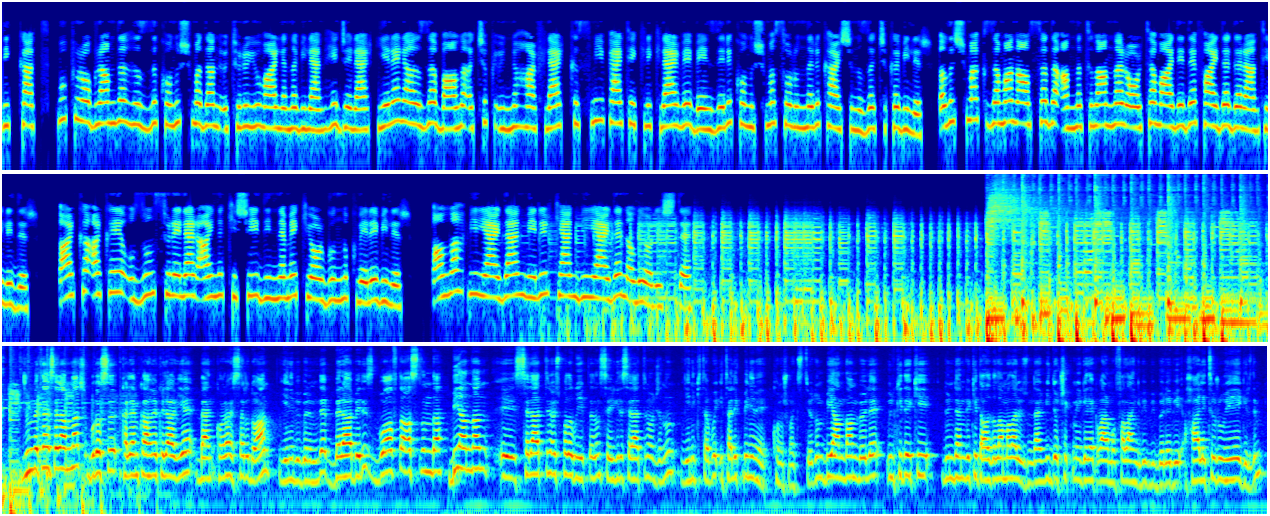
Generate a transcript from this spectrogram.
Dikkat! Bu programda hızlı konuşmadan ötürü yuvarlanabilen heceler, yerel ağıza bağlı açık ünlü harfler, kısmi perteklikler ve benzeri konuşma sorunları karşınıza çıkabilir. Alışmak zaman alsa da anlatılanlar orta vadede fayda garantilidir. Arka arkaya uzun süreler aynı kişiyi dinlemek yorgunluk verebilir. Allah bir yerden verirken bir yerden alıyor işte. Cümleten selamlar. Burası Kalem Kahve Klavye. Ben Koray Sarıdoğan. Yeni bir bölümde beraberiz. Bu hafta aslında bir yandan e, Selahattin Özpalabıyıkların, sevgili Selahattin Hoca'nın yeni kitabı İtalik Benim'i konuşmak istiyordum. Bir yandan böyle ülkedeki gündemdeki dalgalanmalar yüzünden video çekmeye gerek var mı falan gibi bir böyle bir haleti ruhiyeye girdim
